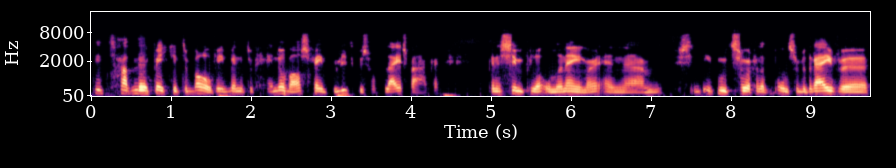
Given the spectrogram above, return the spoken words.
dit gaat me een beetje te boven. Ik ben natuurlijk geen nogmaals, geen politicus of beleidsmaker. Ik ben een simpele ondernemer. En ehm, dus ik moet zorgen dat onze bedrijven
